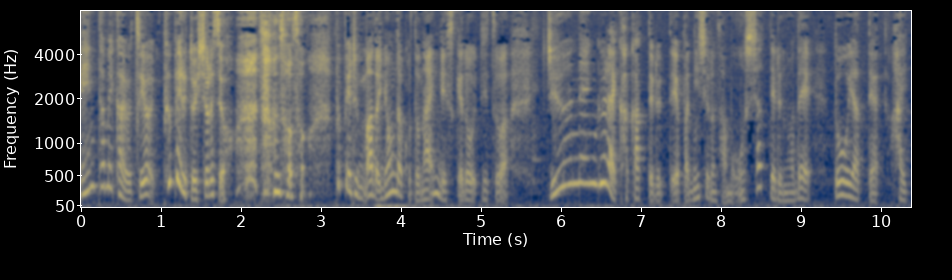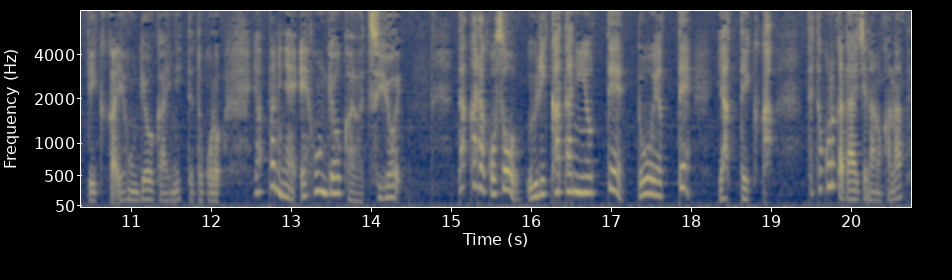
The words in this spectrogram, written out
エンタメ界は強い。プペルと一緒ですよ。そうそうそう。プペルまだ読んだことないんですけど、実は。10年ぐらいかかってるってやっぱ西野さんもおっしゃってるので、どうやって入っていくか絵本業界にってところ。やっぱりね、絵本業界は強い。だからこそ、売り方によってどうやってやっていくかってところが大事なのかなって。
